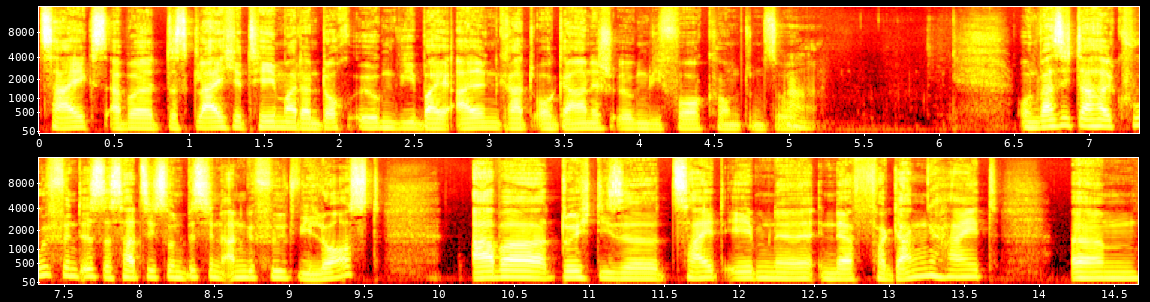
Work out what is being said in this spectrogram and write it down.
zeigst, aber das gleiche Thema dann doch irgendwie bei allen gerade organisch irgendwie vorkommt und so. Ah. Und was ich da halt cool finde, ist, das hat sich so ein bisschen angefühlt wie Lost, aber durch diese Zeitebene in der Vergangenheit ähm,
